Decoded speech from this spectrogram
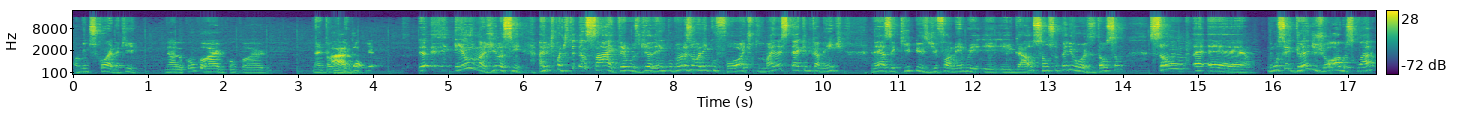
Alguém discorda aqui? Não, eu concordo, concordo. Né, então, ah, então eu, eu, imagino assim, a gente pode até pensar em termos de elenco, o Palmeiras é um elenco forte tudo mais, mas tecnicamente né, as equipes de Flamengo e, e, e Galo são superiores. Então são, são é, é, vão ser grandes jogos, claro.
